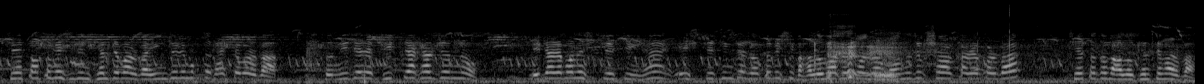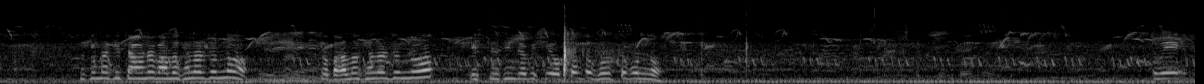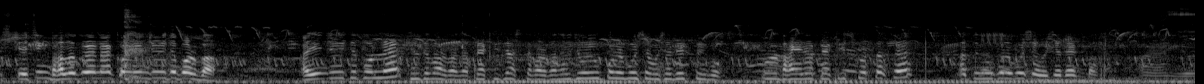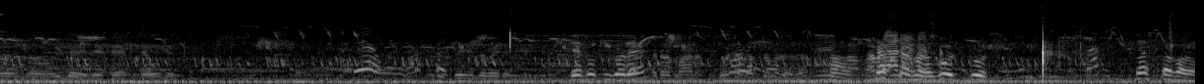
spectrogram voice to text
সে তত বেশি দিন খেলতে পারবা ইঞ্জুরি মুক্ত থাকতে পারবা। তো নিজের ফিট রাখার জন্য এটারে বলে স্ট্রেচিং হ্যাঁ? এই স্ট্রেচিংটা যত বেশি ভালোভাবে করবা, মনোযোগ সহকারে করবা, সে তত ভালো খেলতে পারবা। তো তোমরা কি চাও না ভালো খেলার জন্য? তো ভালো খেলার জন্য এই স্ট্রেচিংটা বেশি অত্যন্ত গুরুত্বপূর্ণ। তুমি স্ট্রেচিং ভালো করে না করলে ইঞ্জুরিতে পড়বা। আর ইঞ্জুরিতে পড়লে খেলতে পারবা না প্র্যাকটিসে আসতে পারবা না। ওই যে ওই উপরে বসে বসে দেখতে হইব। তোমার ভাইয়েরা প্র্যাকটিস করতেছে আর তুমি উপরে বসে বসে দেখবা। দেখো কি করে? হ্যাঁ, চেষ্টা করো গুড গুড চেষ্টা করো।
